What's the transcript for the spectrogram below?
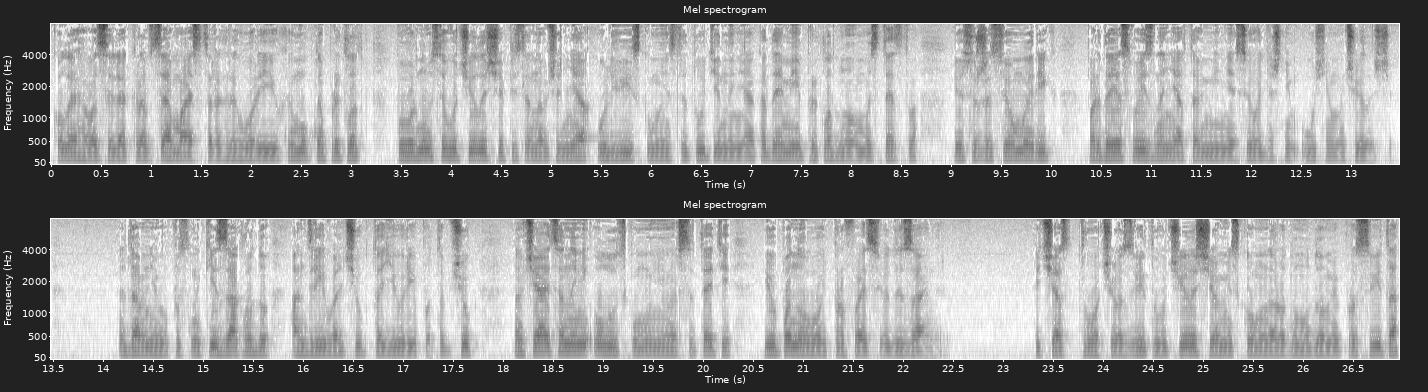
Колега Василя Кравця, майстер Григорій Юхимук, наприклад, повернувся в училище після навчання у Львівському інституті, нині Академії прикладного мистецтва, і ось уже сьомий рік передає свої знання та вміння сьогоднішнім учням училища. Недавні випускники закладу Андрій Вальчук та Юрій Потопчук навчаються нині у Луцькому університеті і опановують професію дизайнерів. Під час творчого звіту училища у міському народному домі просвіта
